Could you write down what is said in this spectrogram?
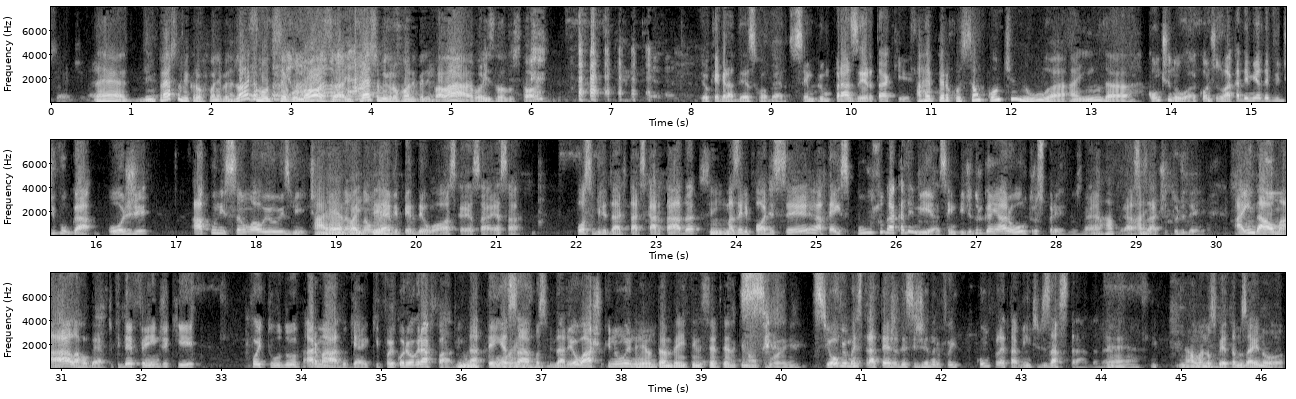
é, empresta o microfone. Larga a mão de cebulosa, empresta o microfone para ele falar, Isla Lustosa. Eu que agradeço, Roberto. Sempre um prazer estar aqui. A repercussão continua ainda. Continua, continua. A academia deve divulgar hoje a punição ao Will Smith. Ah, é? Não, Vai não ter? deve perder o Oscar, essa, essa possibilidade está descartada, Sim. mas ele pode ser até expulso da academia, sem pedido de ganhar outros prêmios, né? Ah. Graças à atitude dele. Ainda há uma ala, Roberto, que defende que foi tudo armado, que, é, que foi coreografado. Ainda Não tem foi. essa possibilidade. Eu acho que não, não Eu também tenho certeza que não Se- foi. se houve uma estratégia desse gênero, foi completamente desastrada. Né? É. Não, Então, vamos não- ver, estamos aí no.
